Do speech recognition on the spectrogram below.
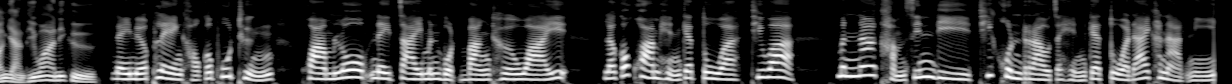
บางอย่างที่ว่านี่คือ ในเนื้อเพลงเขาก็พูดถึงความโลภในใจมันบดบังเธอไว้ แล้วก็ความเห็นแก่ตัวที่ว่ามันน่าขำสิ้นดีที่คนเราจะเห็นแก่ตัวได้ขนาดนี้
